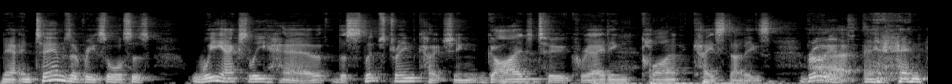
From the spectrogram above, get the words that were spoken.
Now, in terms of resources, we actually have the Slipstream Coaching Guide to Creating Client Case Studies. Brilliant. Uh, and,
